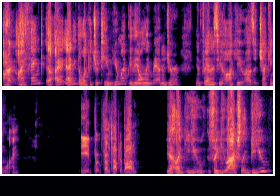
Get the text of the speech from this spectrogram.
I, I think I, I need to look at your team. You might be the only manager in fantasy hockey who has a checking line. From top to bottom. Yeah, like you. So you actually do you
